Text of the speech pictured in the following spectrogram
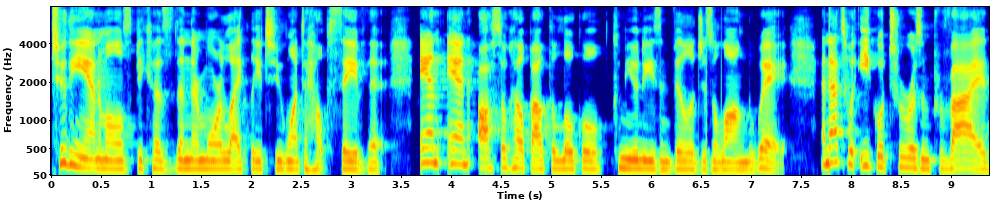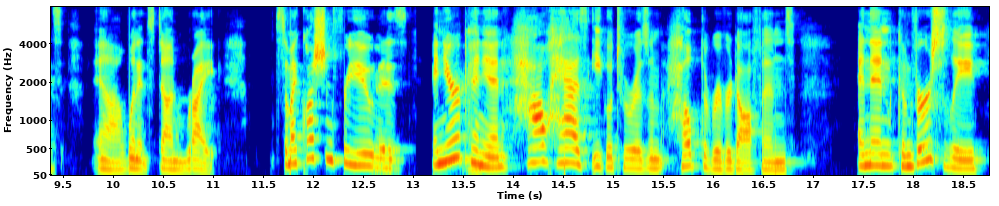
to the animals because then they're more likely to want to help save it and and also help out the local communities and villages along the way. And that's what ecotourism provides uh, when it's done right. So my question for you is in your opinion how has ecotourism helped the river dolphins? And then conversely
